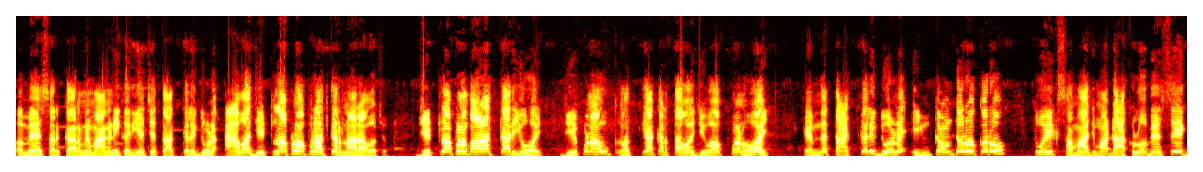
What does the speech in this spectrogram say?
અમે સરકારને માંગણી કરીએ છીએ તાત્કાલિક ધોરણે આવા જેટલા પણ અપરાધ કરનારાઓ છે, જેટલા પણ બળાત્કારીઓ હોય, જે પણ આવું હત્યા કરતા હોય, જેવા પણ હોય, એમને તાત્કાલિક ધોરણે એન્કાઉન્ટરો કરો તો એક સમાજમાં દાખલો બેસશે, એક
